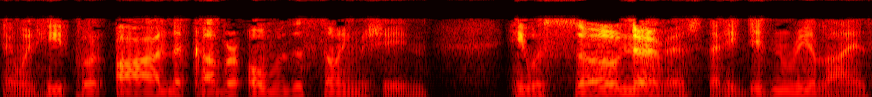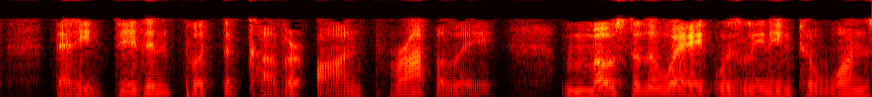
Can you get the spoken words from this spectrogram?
And when he put on the cover over the sewing machine, he was so nervous that he didn't realize that he didn't put the cover on properly. Most of the weight was leaning to one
